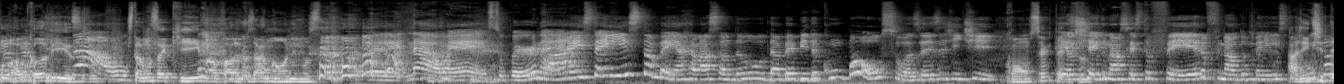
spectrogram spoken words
o alcoolismo. Não. Estamos aqui no Alcoólicos Anônimos. É, não, é super, né? Mas tem isso também, a relação do, da bebida com o bolso. Às vezes a gente. Com Eu certeza. chego na sexta-feira, final do mês. A gente muito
